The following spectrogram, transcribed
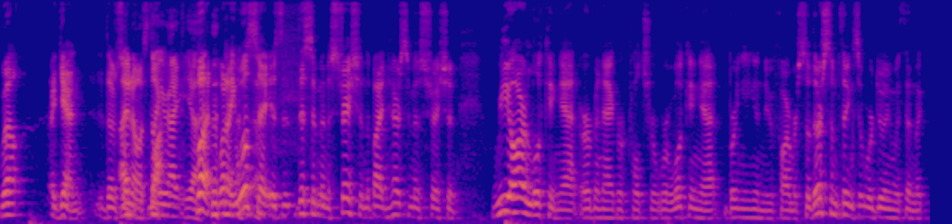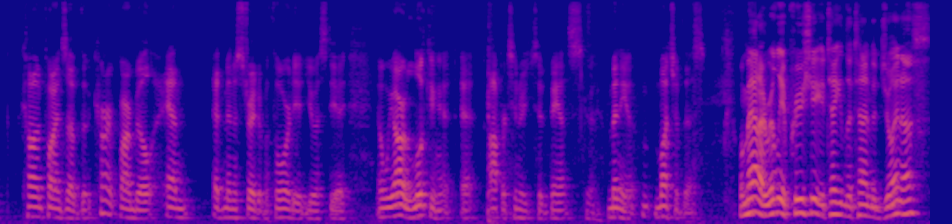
Well, again, there's. I know, it's not lot. your- I- yeah. But what I will say is that this administration, the Biden-Harris administration, we are looking at urban agriculture. We're looking at bringing in new farmers. So there's some things that we're doing within the confines of the current farm bill and administrative authority at USDA, and we are looking at, at opportunity to advance many of much of this. Well, Matt, I really appreciate you taking the time to join us.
